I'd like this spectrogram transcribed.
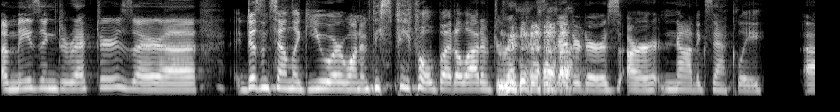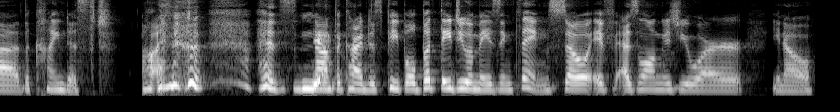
amazing directors are. Uh, it doesn't sound like you are one of these people, but a lot of directors and editors are not exactly uh, the kindest. it's not yeah. the kindest people, but they do amazing things. So if, as long as you are, you know,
